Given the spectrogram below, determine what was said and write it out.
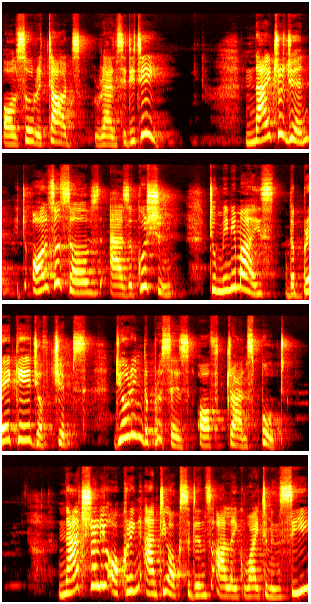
also retards rancidity. Nitrogen, it also serves as a cushion to minimize the breakage of chips during the process of transport. Naturally occurring antioxidants are like vitamin C,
